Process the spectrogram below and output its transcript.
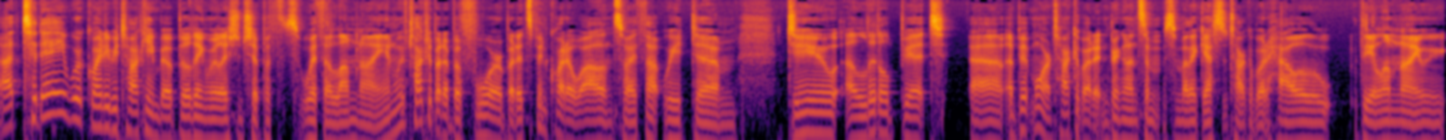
Uh, today we're going to be talking about building relationship with with alumni, and we've talked about it before, but it's been quite a while, and so I thought we'd um, do a little bit, uh, a bit more, talk about it, and bring on some some other guests to talk about how the alumni,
